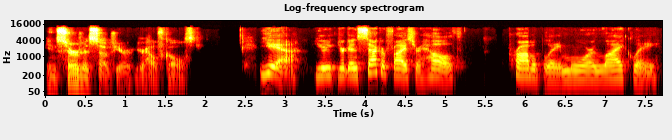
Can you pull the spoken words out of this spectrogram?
in service of your your health goals. Yeah, you're, you're going to sacrifice your health probably more likely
